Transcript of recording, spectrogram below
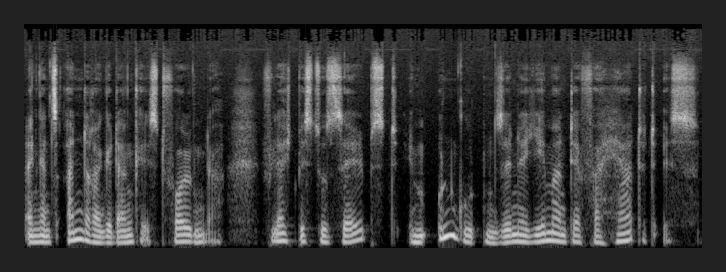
Ein ganz anderer Gedanke ist folgender. Vielleicht bist du selbst im unguten Sinne jemand, der verhärtet ist.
